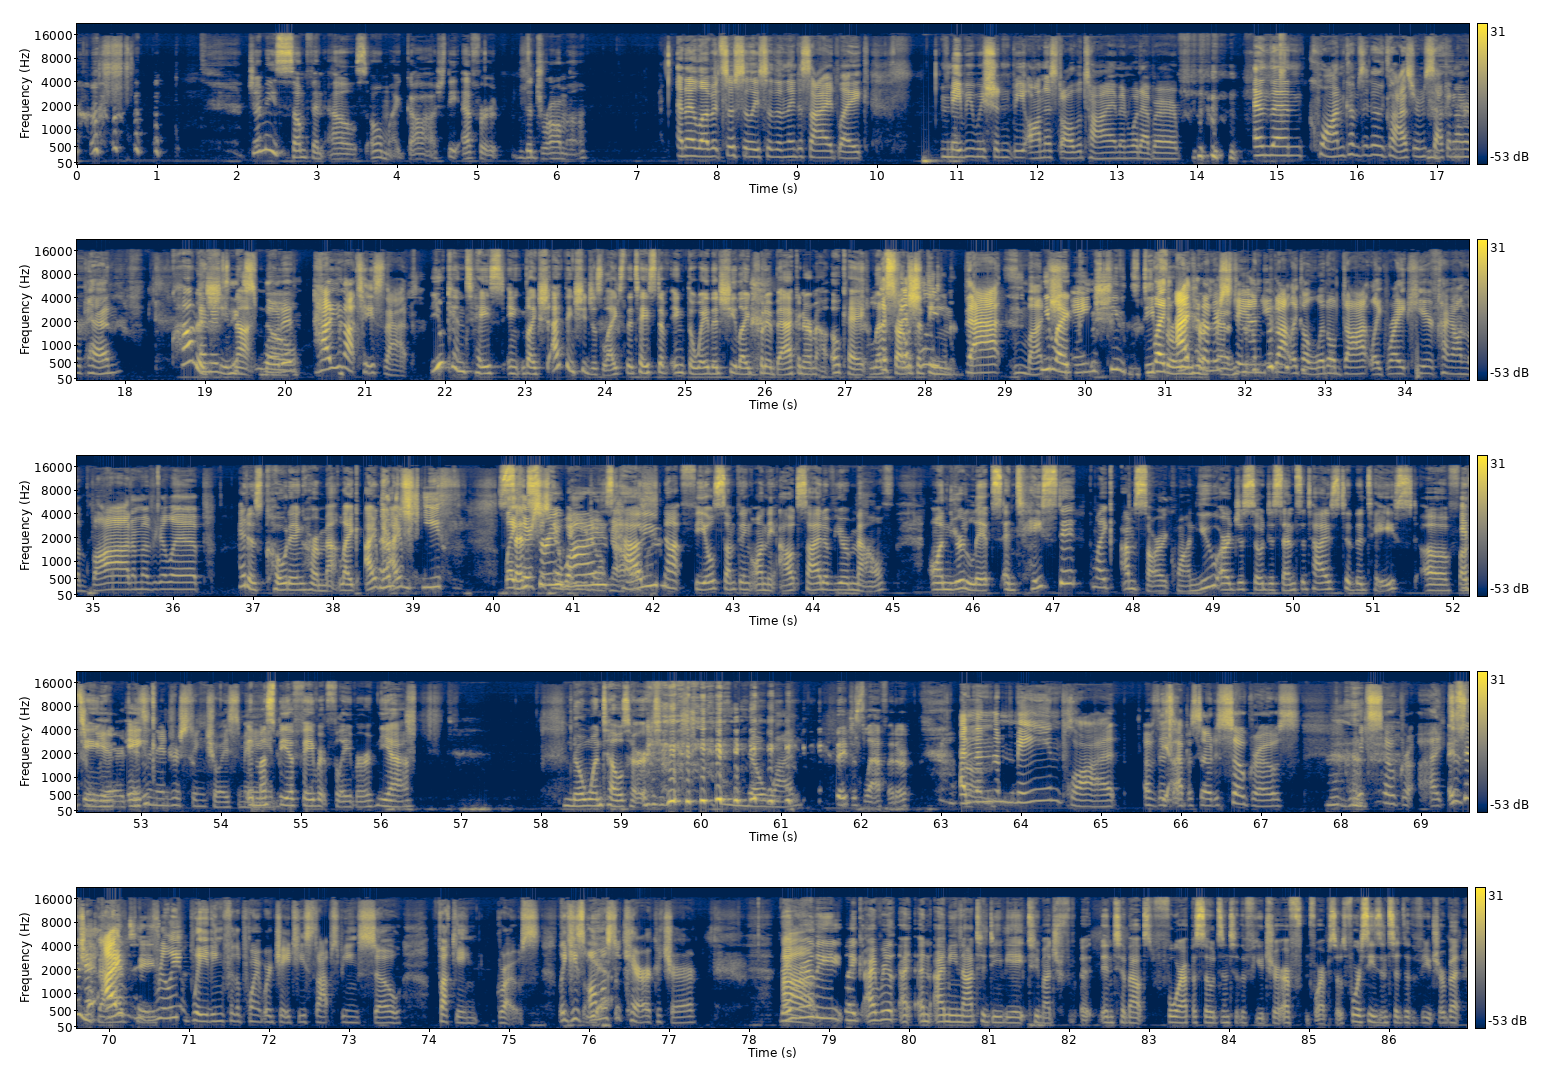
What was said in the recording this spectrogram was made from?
jimmy's something else oh my gosh the effort the drama And I love it so silly. So then they decide like maybe we shouldn't be honest all the time and whatever. and then Kwan comes into the classroom sucking on her pen how did she not exploded. know How do you not taste that? you can taste ink like sh- i think she just likes the taste of ink the way that she like put it back in her mouth okay let's start with the theme that much like ink. she's deep Like I could understand you got like a little dot like right here, kind of on the bottom of your lip. It is coating her mouth. Like I, Her I teeth. Like, sensory no way you don't wise, how do you not feel something on the outside of your mouth, on your lips, and taste it? Like I'm sorry, Kwan, you are just so desensitized to the taste of fucking It's weird. ink. It's an interesting choice made. It must be a favorite flavor. Yeah. No one tells her. no one. they just laugh at her. And then Um, the main plot of this yeah. episode is so gross. It's so gross. J- I'm taste. really waiting for the point where JT stops being so fucking gross. Like he's yeah. almost a caricature. They um, really like I really and I mean not to deviate too much uh, into about four episodes into the future or four episodes, four seasons into the future, but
